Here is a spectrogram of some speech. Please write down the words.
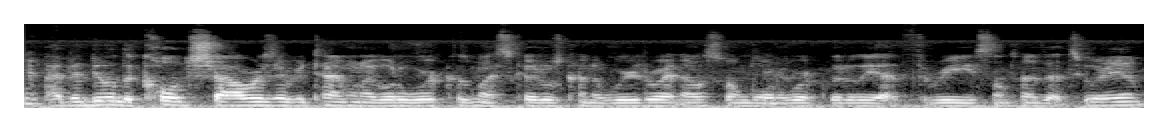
like I've been doing the cold showers every time when I go to work because my schedule's kind of weird right now. So I'm going to work literally at three, sometimes at two a.m.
